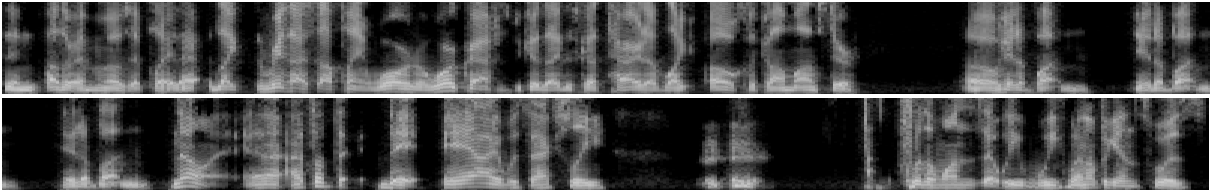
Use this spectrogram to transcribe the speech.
than other MMOs I played. I, like the reason I stopped playing World of Warcraft is because I just got tired of like, oh, click on monster. Oh, hit a button hit a button, hit a button. No, and I, I thought that the AI was actually for the ones that we we went up against was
